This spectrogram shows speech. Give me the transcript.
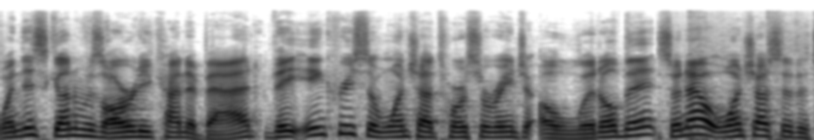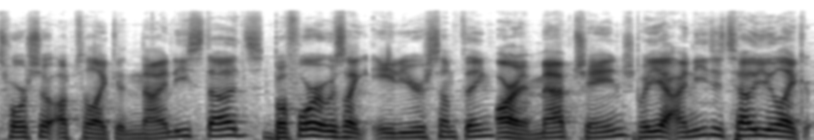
when this gun was already kind of bad, they increased the one-shot torso range a little bit. So now one-shots to the torso up to like 90 studs. Before it was like 80 or something. All right, map change. But yeah, I need to tell you like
